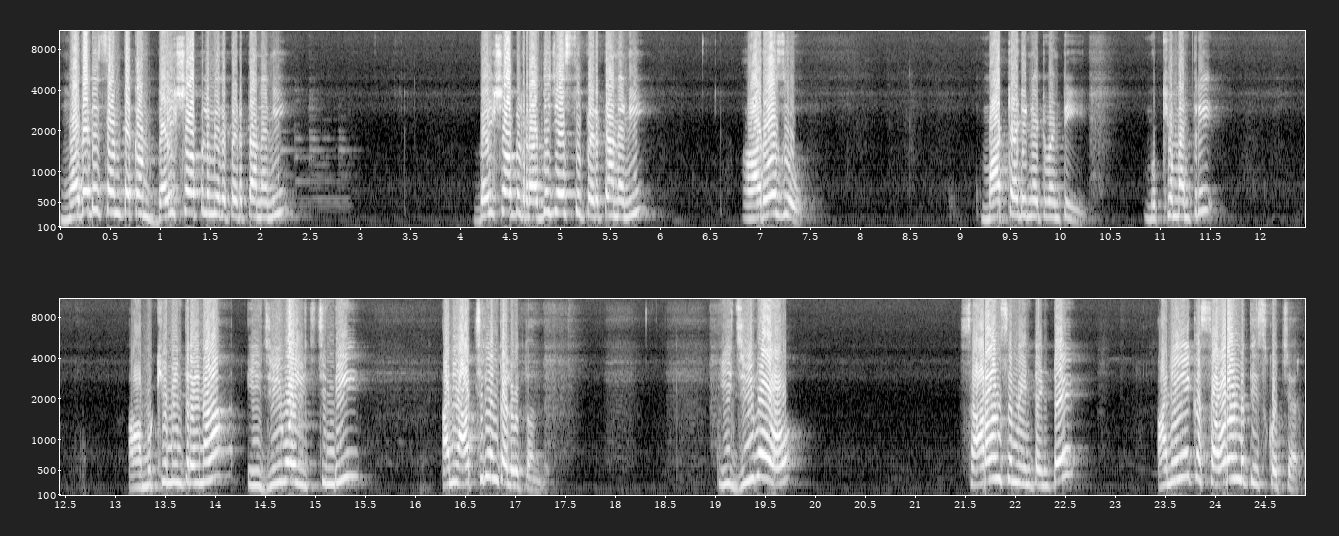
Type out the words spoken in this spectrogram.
మొదటి సంతకం బెల్ షాపుల మీద పెడతానని బెల్ షాపులు రద్దు చేస్తూ పెడతానని ఆ రోజు మాట్లాడినటువంటి ముఖ్యమంత్రి ఆ ముఖ్యమంత్రి అయినా ఈ జీవో ఇచ్చింది అని ఆశ్చర్యం కలుగుతోంది. ఈ జీవో సారాంశం ఏంటంటే అనేక సవరణలు తీసుకొచ్చారు.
